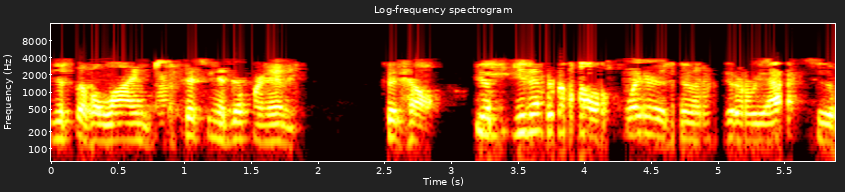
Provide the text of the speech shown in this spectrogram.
just of a line, pitching a different inning could help. You, know, you never know how a player is going to react to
